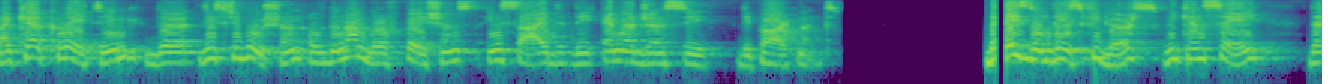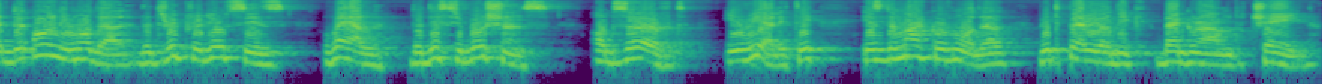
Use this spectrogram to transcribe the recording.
by calculating the distribution of the number of patients inside the emergency department. Based on these figures, we can say that the only model that reproduces well the distributions observed in reality is the Markov model with periodic background chain.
